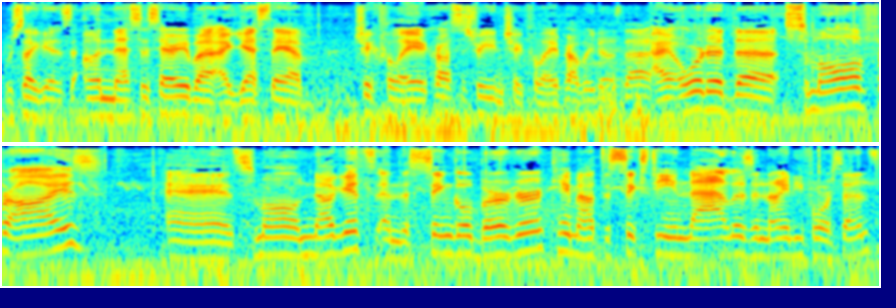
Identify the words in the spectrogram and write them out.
which like is unnecessary, but I guess they have Chick-fil-A across the street and Chick-fil-A probably does that. I ordered the small fries and small nuggets and the single burger came out to 16 dollars and 94 cents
